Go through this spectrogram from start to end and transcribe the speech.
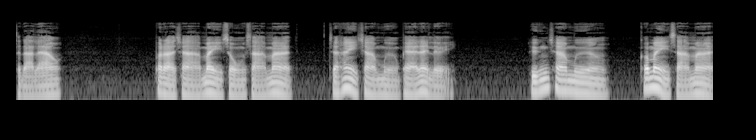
สดาแล้ว พระราชาไม่ทรงสามารถจะให้ชาวเมืองแพ้ได้เลย ถึงชาวเมืองก็ไม่สามารถ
